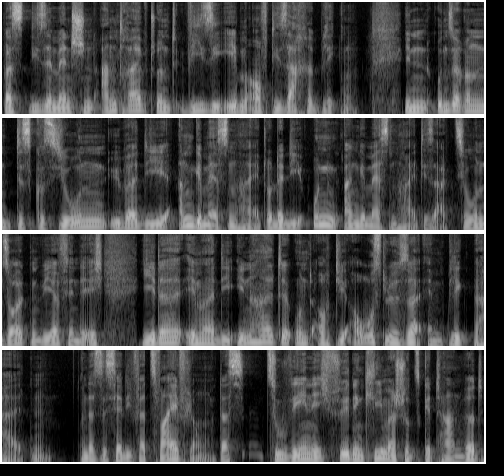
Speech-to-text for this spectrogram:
was diese Menschen antreibt und wie sie eben auf die Sache blicken. In unseren Diskussionen über die Angemessenheit oder die Unangemessenheit dieser Aktion sollten wir, finde ich, jeder immer die Inhalte und auch die Auslöser im Blick behalten. Und das ist ja die Verzweiflung, dass zu wenig für den Klimaschutz getan wird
